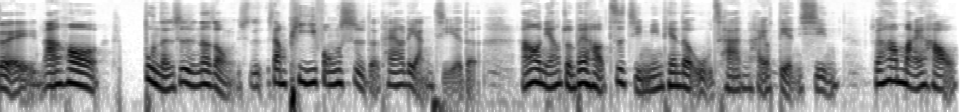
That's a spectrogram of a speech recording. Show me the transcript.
对，然后不能是那种是像披风似的，它要两节的。然后你要准备好自己明天的午餐，还有点心，所以他买好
